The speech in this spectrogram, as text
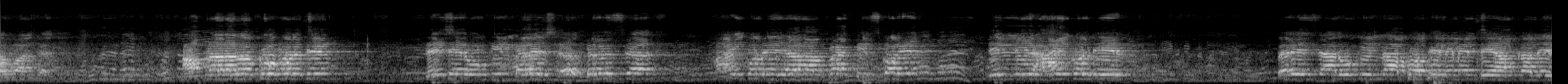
আহ্বান জানাই। আপনারা লক্ষ্য করেছেন দেশের উকিল হাইকোর্টে যারা প্র্যাকটিস করেন দিল্লির হাইকোর্টের ব্যারিস্টার উকিলরা পথে নেমেছে আপনাদের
